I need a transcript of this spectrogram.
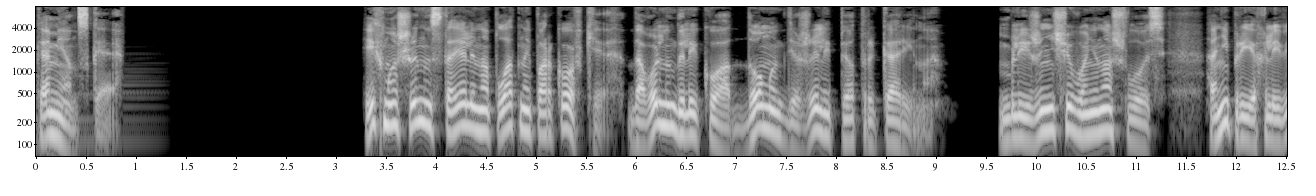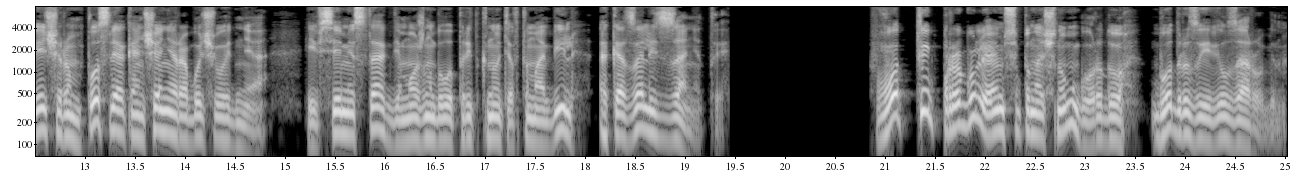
Каменская. Их машины стояли на платной парковке, довольно далеко от дома, где жили Пётр и Карина. Ближе ничего не нашлось. Они приехали вечером после окончания рабочего дня, и все места, где можно было приткнуть автомобиль, оказались заняты. «Вот ты прогуляемся по ночному городу», — бодро заявил Зарубин.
